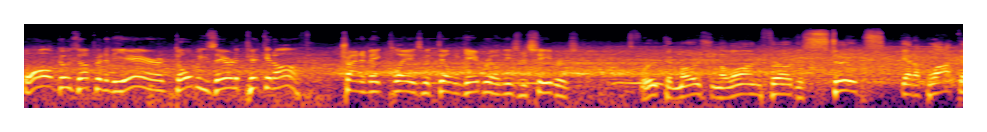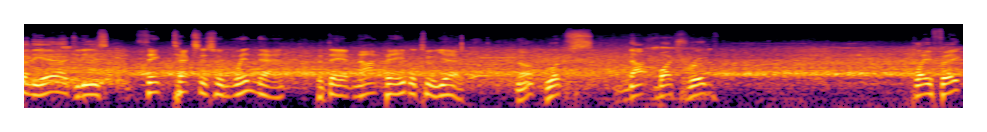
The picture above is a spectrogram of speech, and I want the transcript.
Ball goes up into the air. Dolby's there to pick it off. Trying to make plays with Dillon Gabriel and these receivers. Farooq in motion, a long throw to Stoops. Got a block on the edge, and he's. Think Texas would win that, but they have not been able to yet. No, Brooks, not much room. Play fake,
